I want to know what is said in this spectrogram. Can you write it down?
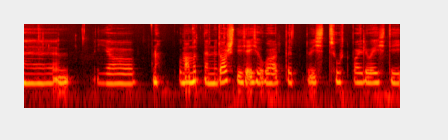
Ehm, ja noh, kui ma mõtlen nüüd arsti seisukohalt, et vist suht palju Eesti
